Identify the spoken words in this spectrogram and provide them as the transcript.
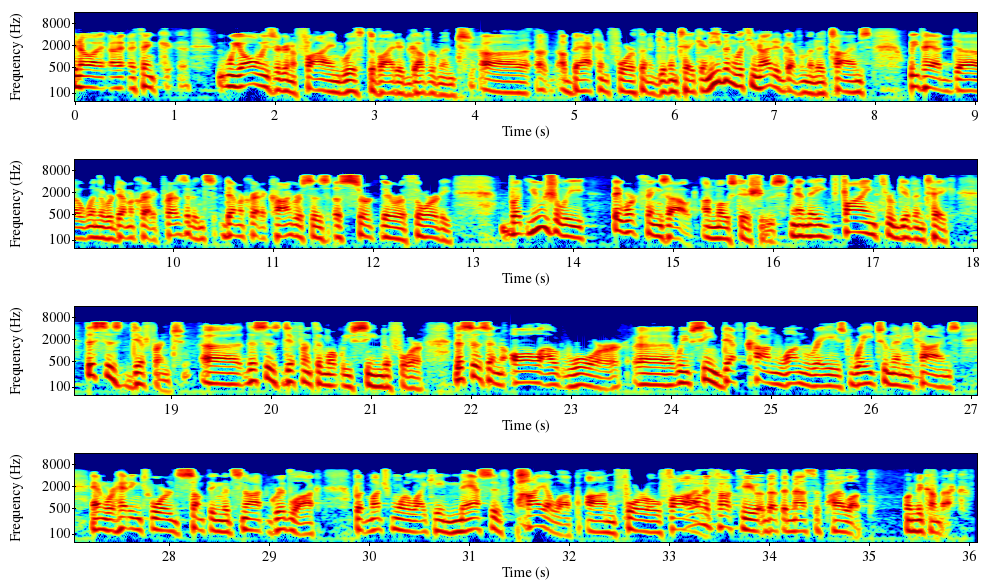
You know, I, I think we always are going to find with divided government uh, a, a back and forth and a give and take. And even with united government at times, we've had, uh, when there were Democratic presidents, Democratic Congresses assert their authority. But usually, they work things out on most issues, and they find through give and take. This is different. Uh, this is different than what we've seen before. This is an all-out war. Uh, we've seen DEFCON 1 raised way too many times, and we're heading towards something that's not gridlock, but much more like a massive pileup on 405. I want to talk to you about the massive pileup when we come back.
